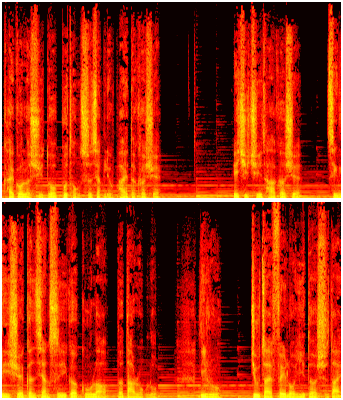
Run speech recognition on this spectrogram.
开过了许多不同思想流派的科学。比起其他科学，心理学更像是一个古老的大熔炉。例如，就在费洛伊德时代，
